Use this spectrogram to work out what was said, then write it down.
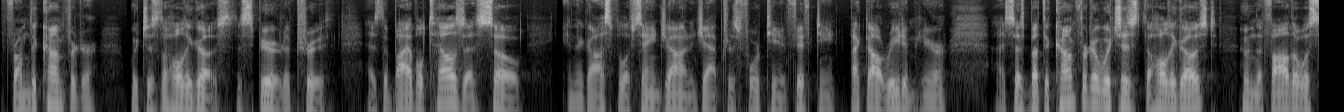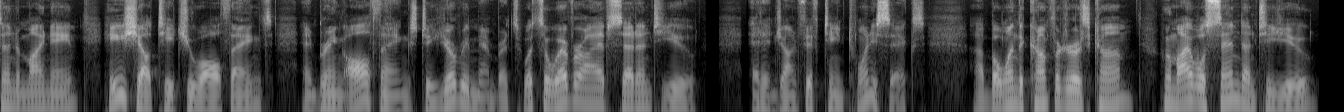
from the Comforter, which is the Holy Ghost, the Spirit of truth as the Bible tells us so in the Gospel of St. John in chapters 14 and 15. In fact, I'll read them here. Uh, it says, But the Comforter, which is the Holy Ghost, whom the Father will send in my name, he shall teach you all things, and bring all things to your remembrance, whatsoever I have said unto you. And in John 15, 26, uh, But when the Comforter is come, whom I will send unto you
